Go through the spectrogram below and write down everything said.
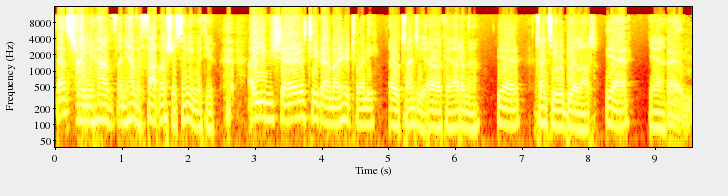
that's true. and you have and you have a fat usher singing with you. Are you sure it was two grand? I heard twenty. Oh, 20. Oh, okay. I don't know. Yeah, Twenty would be a lot. yeah. Yeah, Um,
